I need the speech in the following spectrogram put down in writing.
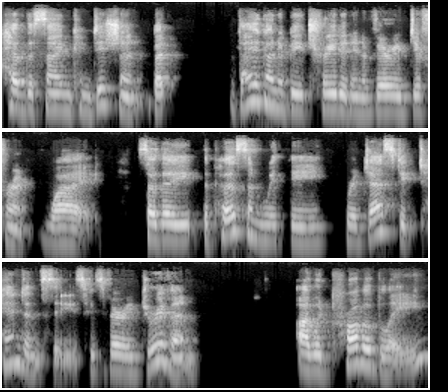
have the same condition, but they are going to be treated in a very different way. So the, the person with the rajasic tendencies, who's very driven, I would probably,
